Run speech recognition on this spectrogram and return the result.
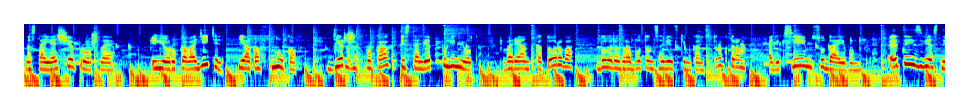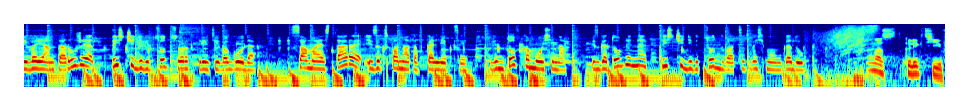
«Настоящее прошлое». Ее руководитель Яков Внуков держит в руках пистолет-пулемет, вариант которого был разработан советским конструктором Алексеем Судаевым. Это известный вариант оружия 1943 года – Самая старая из экспонатов коллекции – винтовка Мосина, изготовленная в 1928 году. У нас коллектив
